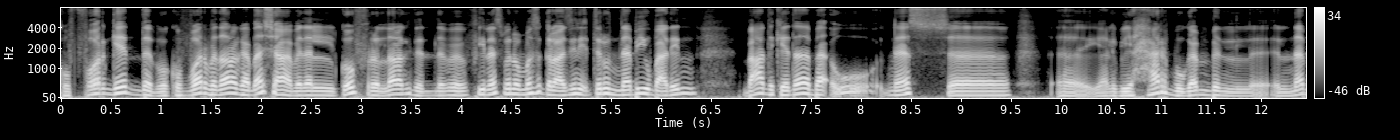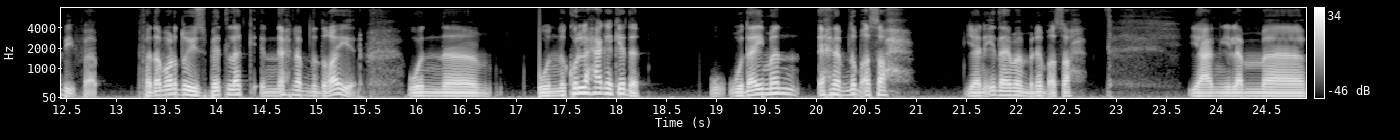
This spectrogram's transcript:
كفار جدا وكفار بدرجة بشعة من الكفر لدرجة إن في ناس منهم مثلا كانوا عايزين يقتلوا النبي وبعدين بعد كده بقوا ناس يعني بيحاربوا جنب ال- النبي. ف فده برضو يثبت لك إن إحنا بنتغير. وإن وإن كل حاجة كده. ودايما إحنا بنبقى صح. يعني إيه دايما بنبقى صح؟ يعني لما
